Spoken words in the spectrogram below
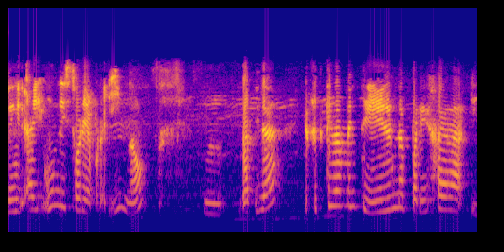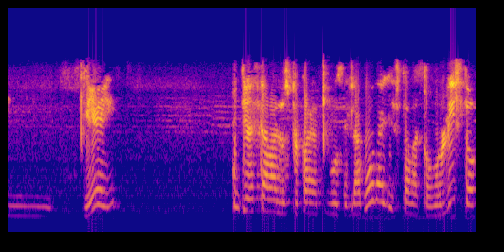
hay una historia por ahí, ¿no? Mm, rápida, efectivamente era una pareja gay, ya estaban los preparativos de la boda, ya estaba todo listo,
